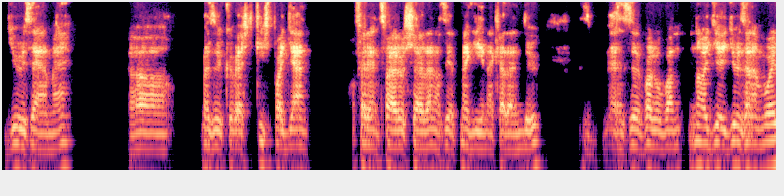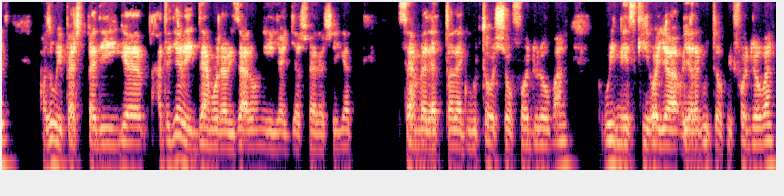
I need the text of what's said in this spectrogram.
győzelme a mezőkövest kispadján a Ferencváros ellen azért megénekelendő. Ez, ez valóban nagy győzelem volt. Az Újpest pedig hát egy elég demoralizáló 4-1-es vereséget szenvedett a legutolsó fordulóban. Úgy néz ki, hogy a, vagy a legutóbbi fordulóban,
